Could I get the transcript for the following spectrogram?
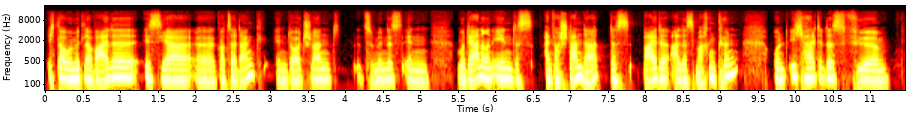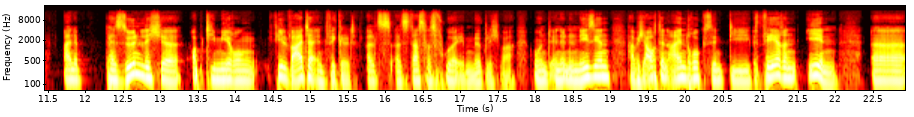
ich glaube, mittlerweile ist ja, äh, Gott sei Dank, in Deutschland zumindest in moderneren Ehen das einfach Standard, dass beide alles machen können. Und ich halte das für eine persönliche Optimierung viel weiterentwickelt als, als das, was früher eben möglich war. Und in Indonesien habe ich auch den Eindruck, sind die fairen Ehen, äh,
